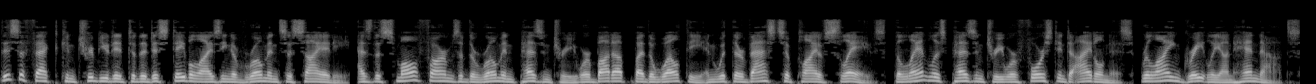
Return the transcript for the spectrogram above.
This effect contributed to the destabilizing of Roman society, as the small farms of the Roman peasantry were bought up by the wealthy and with their vast supply of slaves, the landless peasantry were forced into idleness, relying greatly on handouts.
